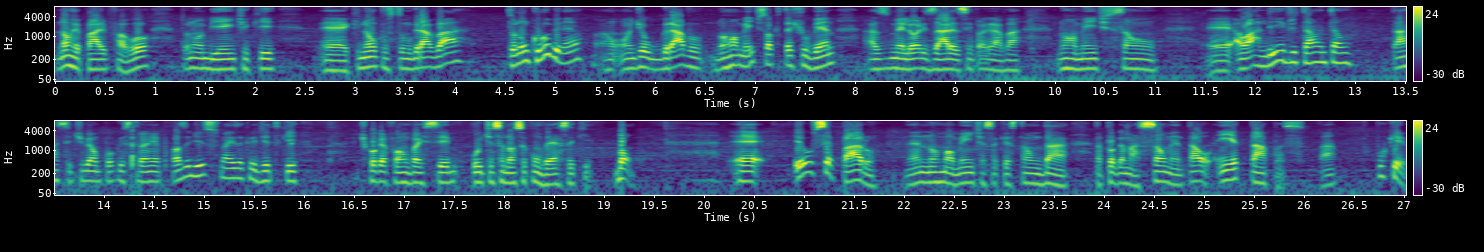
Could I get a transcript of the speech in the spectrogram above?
não repare, por favor, estou num ambiente aqui é, que não costumo gravar, estou num clube, né, onde eu gravo normalmente, só que está chovendo, as melhores áreas assim para gravar normalmente são é, ao ar livre e tal, então, tá, se tiver um pouco estranho é por causa disso, mas acredito que de qualquer forma vai ser útil essa nossa conversa aqui. Bom, é, eu separo né, normalmente essa questão da, da programação mental em etapas, tá? Por quê?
